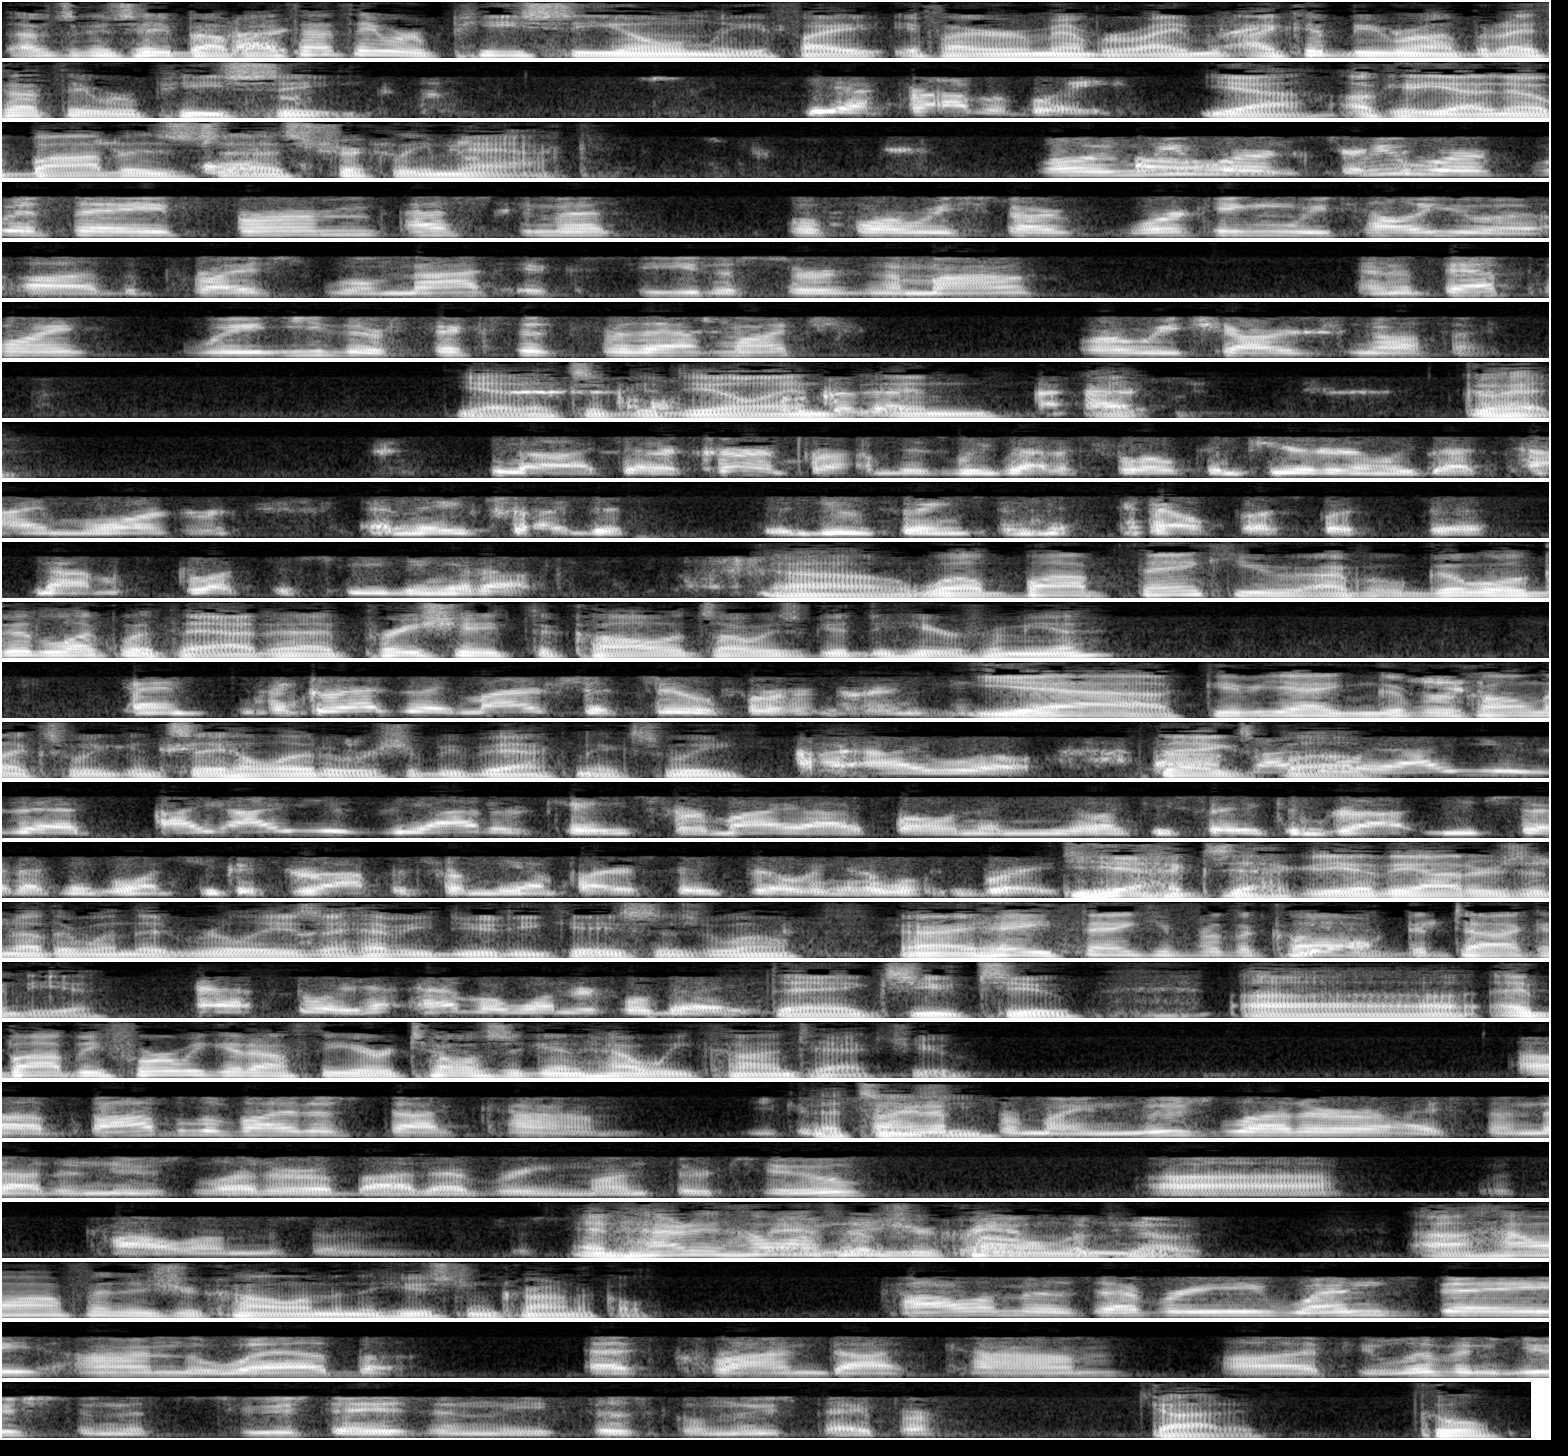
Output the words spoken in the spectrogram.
I was going to say, Bob. I thought they were PC only. If I if I remember, I I could be wrong, but I thought they were PC. yeah probably Yeah. Okay. Yeah. No. Bob is uh, strictly Mac. Well, we Oh, work, we work with a firm estimate before we start working. We tell you uh, the price will not exceed a certain amount, and at that point, we either fix it for that much, or we charge nothing. Yeah, that's a good deal. And Because I- and I- uh, go ahead. No, I said our current problem is we've got a slow computer and we've got Time Warner, and they've tried to, to do things and help us, but uh, not much luck to speeding it up. Uh, well, Bob, thank you. Uh, Well, good luck with that. I appreciate the call. It's always good to hear from you. And congratulate Marsha too for her. Yeah, give yeah, you can give her a call next week and say hello to her. She'll be back next week. I, I will. Thanks, uh, by Bob. the way, I use that. I, I use the Otter case for my iPhone, and you know, like you say, you can drop. You said I think once you could drop it from the Empire State Building and it wouldn't break. Yeah, exactly. Yeah, the Otter's another one that really is a heavy duty case as well. All right. Hey, thank you for the call. Yeah. Good talking to you. Absolutely. Have a wonderful day. Thanks. You too. Uh, and Bob, before we get off the air, tell us again how we contact you. Uh, BobLevitus.com. You can That's sign easy. up for my newsletter. I send out a newsletter about every month or two uh, with columns and just And how do, how often is your column notes. Uh, how often is your column in the Houston Chronicle? Column is every Wednesday on the web at chron.com. Uh, if you live in Houston, it's Tuesdays in the physical newspaper. Got it. Cool.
